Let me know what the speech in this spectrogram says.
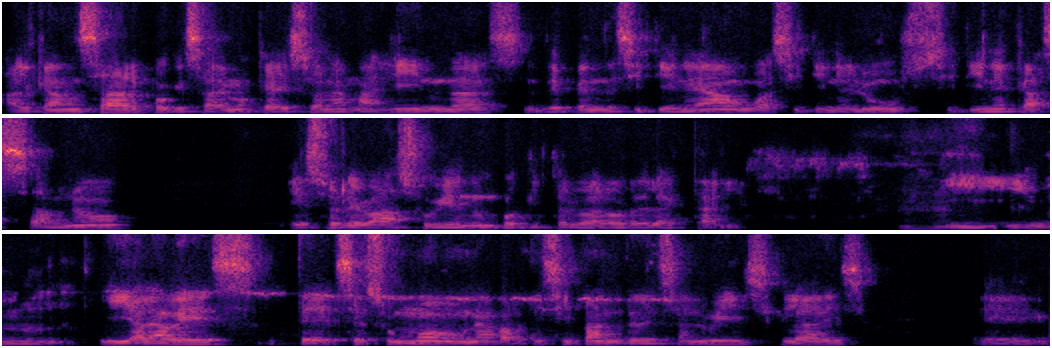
alcanzar porque sabemos que hay zonas más lindas, depende si tiene agua, si tiene luz, si tiene casa o no. Eso le va subiendo un poquito el valor de la hectárea. y, a la vez se sumó una participante de San Luis, Gladys, eh,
